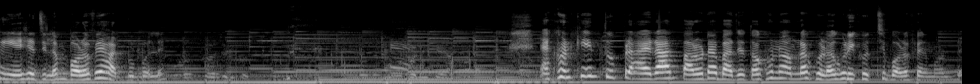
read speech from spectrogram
নিয়ে এসেছিলাম বরফে হাঁটবো বলে। এখন কিন্তু প্রায় রাত বারোটা বাজে, তখনও আমরা ঘোরাঘুরি করছি বরফের মধ্যে।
